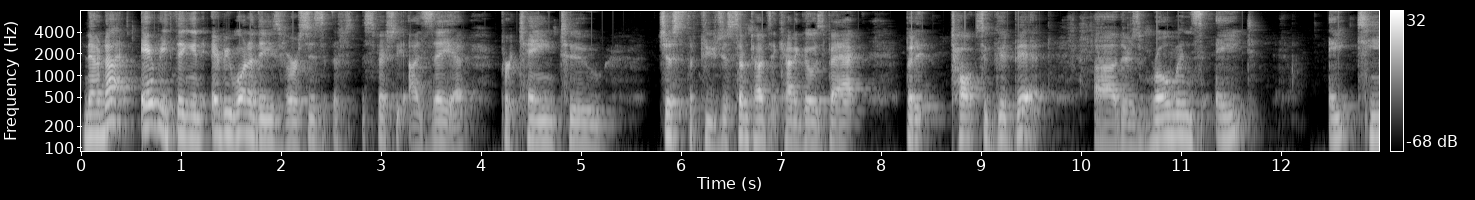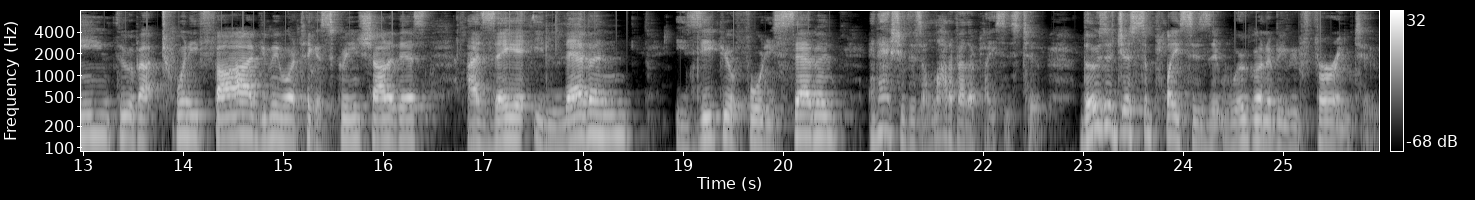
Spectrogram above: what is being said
Now, not everything in every one of these verses, especially Isaiah, pertain to just the future. Sometimes it kind of goes back, but it talks a good bit. Uh, there's Romans 8, 18 through about 25. You may want to take a screenshot of this. Isaiah 11, Ezekiel 47, and actually there's a lot of other places too. Those are just some places that we're going to be referring to.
